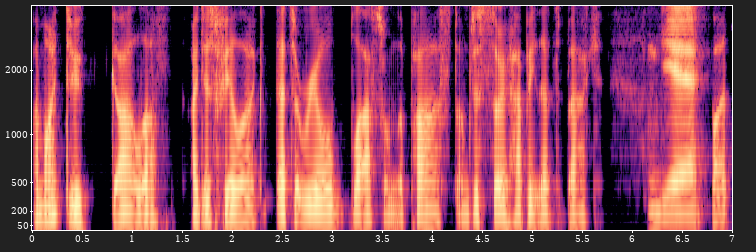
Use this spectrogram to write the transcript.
I might do Gala. I just feel like that's a real blast from the past. I'm just so happy that's back. Yeah. But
